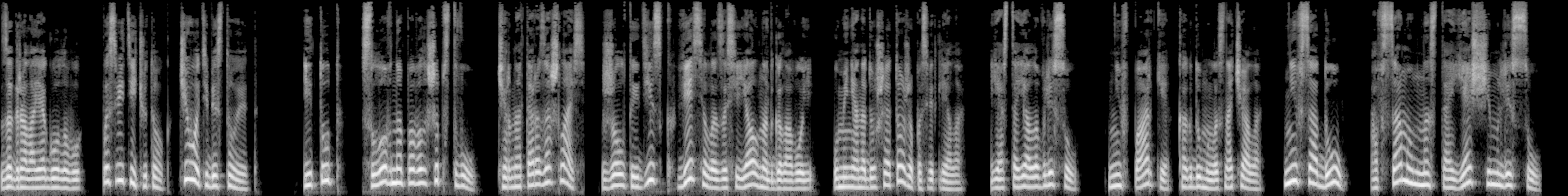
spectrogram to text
задрала я голову. Посвети чуток. Чего тебе стоит? И тут, словно по волшебству, чернота разошлась. Желтый диск весело засиял над головой. У меня на душе тоже посветлело. Я стояла в лесу, не в парке, как думала сначала, не в саду, а в самом настоящем лесу.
